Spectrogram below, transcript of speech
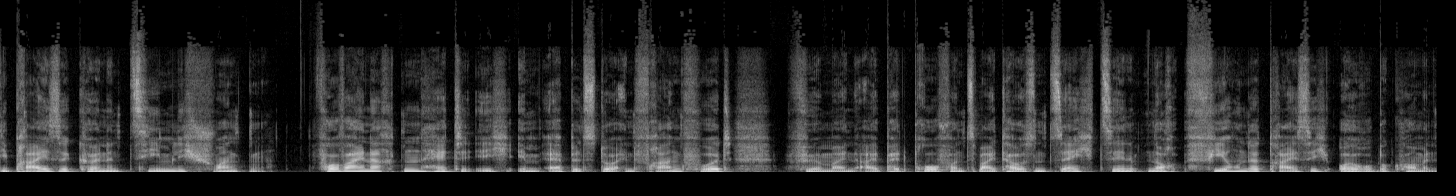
die Preise können ziemlich schwanken. Vor Weihnachten hätte ich im Apple Store in Frankfurt für mein iPad Pro von 2016 noch 430 Euro bekommen.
